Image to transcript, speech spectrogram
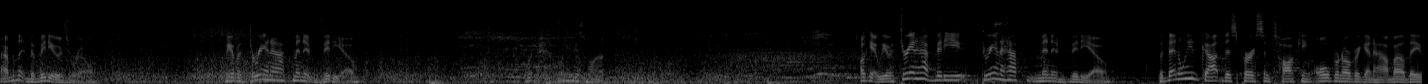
I believe the video is real. We have a three and a half minute video. What, what do you guys want? Okay, we have a three and a half video, three and a half minute video, but then we've got this person talking over and over again how about they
